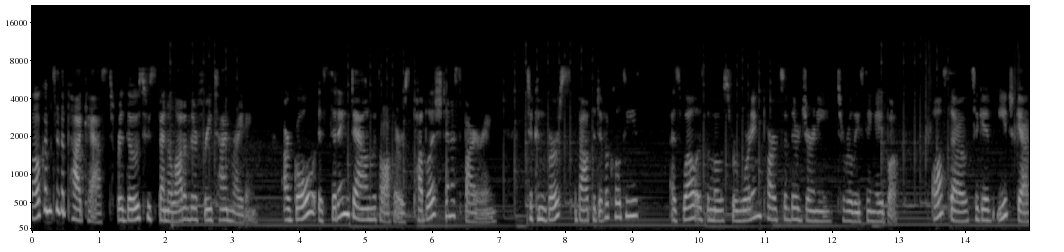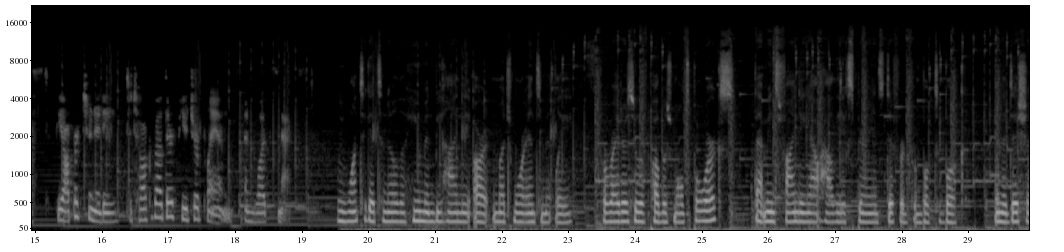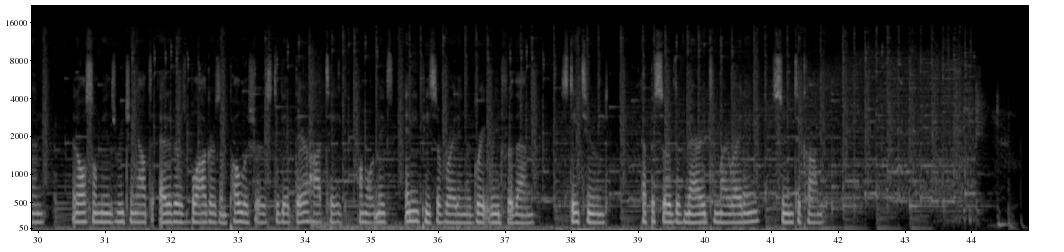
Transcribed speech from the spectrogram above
Welcome to the podcast for those who spend a lot of their free time writing. Our goal is sitting down with authors published and aspiring to converse about the difficulties as well as the most rewarding parts of their journey to releasing a book. Also, to give each guest the opportunity to talk about their future plans and what's next. We want to get to know the human behind the art much more intimately. For writers who have published multiple works, that means finding out how the experience differed from book to book. In addition, it also means reaching out to editors, bloggers, and publishers to get their hot take on what makes any piece of writing a great read for them. Stay tuned. Episodes of Married to My Writing soon to come.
